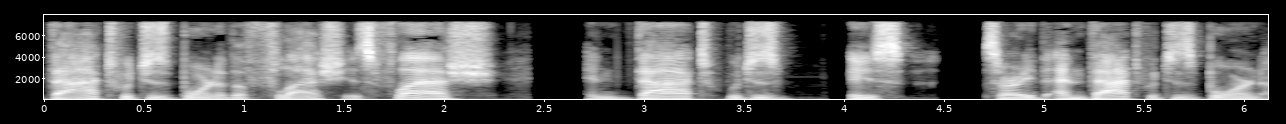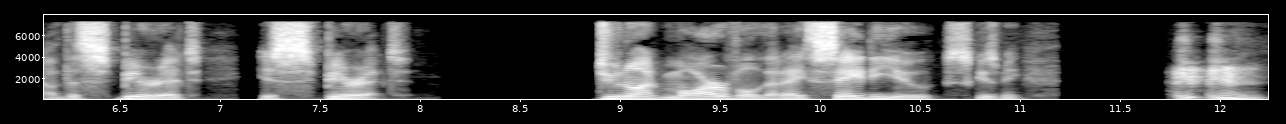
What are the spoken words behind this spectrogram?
That which is born of the flesh is flesh, and that which is is sorry, and that which is born of the Spirit is spirit. Do not marvel that I say to you, excuse me,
